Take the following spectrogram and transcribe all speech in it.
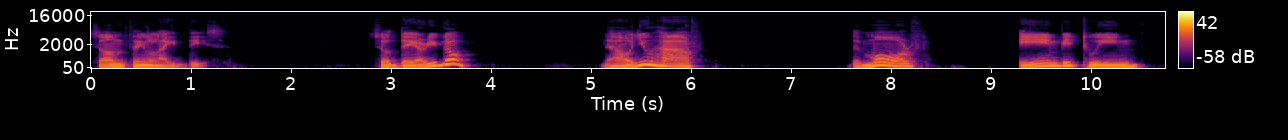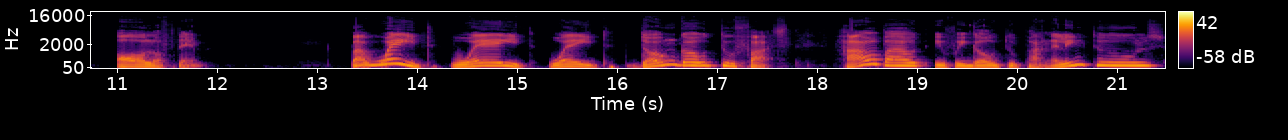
something like this. So there you go. Now you have the morph in between all of them. But wait, wait, wait, don't go too fast. How about if we go to paneling tools,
